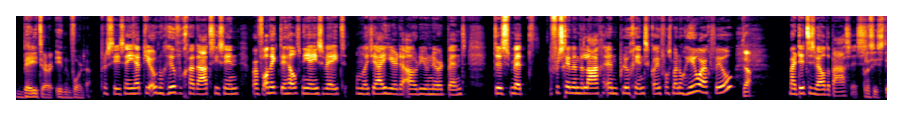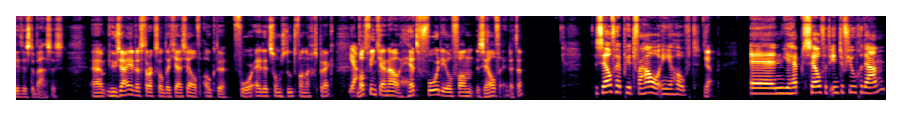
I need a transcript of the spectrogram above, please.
beter in worden. Precies, en je hebt hier ook nog heel veel gradaties in, waarvan ik de helft niet eens weet, omdat jij hier de audio-nerd bent. Dus met verschillende lagen en plugins kan je volgens mij nog heel erg veel. Ja. Maar dit is wel de basis. Precies, dit is de basis. Ehm, nu zei je daar straks al dat jij zelf ook de vooredit soms doet van een gesprek. Ja. Wat vind jij nou het voordeel van zelf editen? Zelf heb je het verhaal al in je hoofd. Ja. En je hebt zelf het interview gedaan,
